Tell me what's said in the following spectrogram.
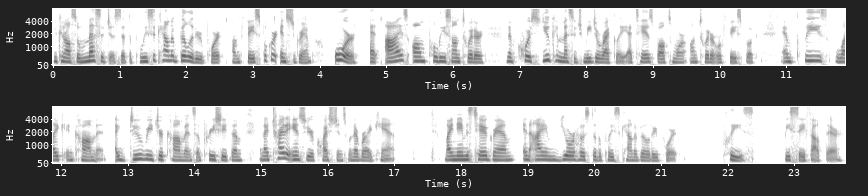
You can also message us at the Police Accountability Report on Facebook or Instagram or at Eyes on Police on Twitter. And of course, you can message me directly at Tayas Baltimore on Twitter or Facebook. And please like and comment. I do read your comments, appreciate them, and I try to answer your questions whenever I can. My name is Taya Graham, and I am your host of the Police Accountability Report. Please be safe out there.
